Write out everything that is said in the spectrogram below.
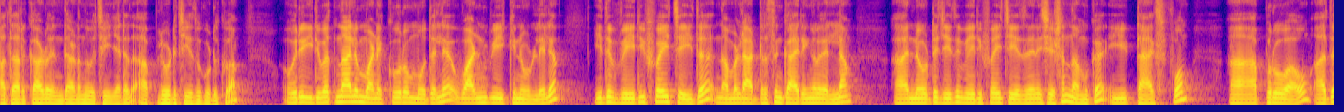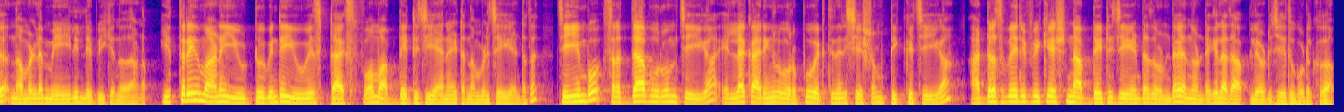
ആധാർ കാർഡോ എന്താണെന്ന് വെച്ച് കഴിഞ്ഞാൽ അത് അപ്ലോഡ് ചെയ്ത് കൊടുക്കുക. ഒരു ഇരുപത്തിനാല് മണിക്കൂർ മുതൽ വൺ വീക്കിനുള്ളിൽ ഇത് വെരിഫൈ ചെയ്ത് നമ്മളുടെ അഡ്രസ്സും കാര്യങ്ങളും എല്ലാം നോട്ട് ചെയ്ത് വെരിഫൈ ചെയ്തതിന് ശേഷം നമുക്ക് ഈ ടാക്സ് ഫോം അപ്രൂവ് ആവും. അത് നമ്മളുടെ മെയിലിൽ ലഭിക്കുന്നതാണ്. ഇത്രയുമാണ് യൂട്യൂബിന്റെ U S tax form update ചെയ്യാനായിട്ട് നമ്മൾ ചെയ്യേണ്ടത്. ചെയ്യുമ്പോൾ ശ്രദ്ധാപൂർവം ചെയ്യുക. എല്ലാ കാര്യങ്ങളും ഉറപ്പുവരുത്തിയതിന് ശേഷം ടിക്ക് ചെയ്യുക. അഡ്രസ് വെരിഫിക്കേഷൻ അപ്ഡേറ്റ് ചെയ്യേണ്ടതുണ്ട് എന്നുണ്ടെങ്കിൽ അത് അപ്ലോഡ് ചെയ്ത് കൊടുക്കുക.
